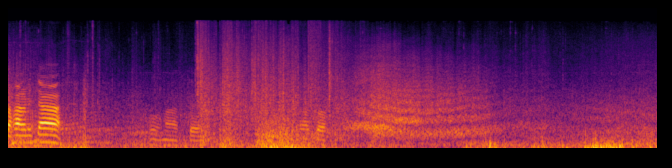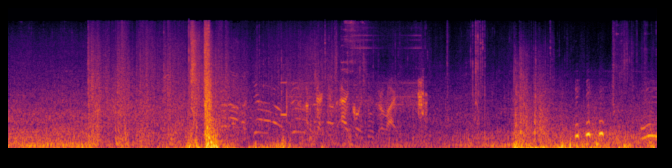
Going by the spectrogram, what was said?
Tahan mikä? Oh, näette. Kato. Objective Echo neutralized.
